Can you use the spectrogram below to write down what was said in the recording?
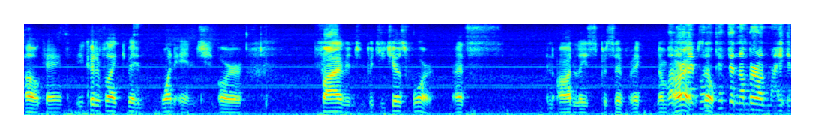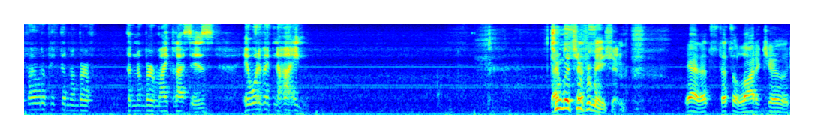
Oh, okay, you could have like been one inch or five inches, but you chose four. That's an oddly specific number. Well, All if I would so have picked the number on my, if I would have picked the number of the number of my class is, it would have been nine. Too much information. yeah, that's that's a lot of chode.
